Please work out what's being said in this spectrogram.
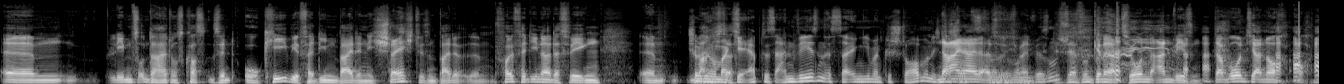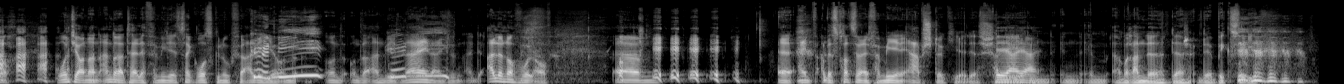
Ähm, Lebensunterhaltungskosten sind okay. Wir verdienen beide nicht schlecht. Wir sind beide ähm, Vollverdiener. Deswegen ähm, Entschuldigung, mal geerbtes Anwesen. Ist da irgendjemand gestorben? Und ich Nein, nein, also ich meine, das ist ja so ein Generationenanwesen. Da wohnt ja noch auch noch wohnt ja auch noch ein anderer Teil der Familie. Ist ja groß genug für alle König. hier und, und unser Anwesen. Nein, nein, sind alle noch wohlauf. Ähm, äh, ein, aber es ist trotzdem ein Familienerbstück hier, das Chalet Ja, ja. In, in, im, am Rande der, der Big City.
